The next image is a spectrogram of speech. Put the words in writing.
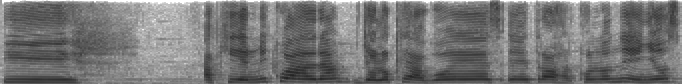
Y aquí en mi cuadra, yo lo que hago es eh, trabajar con los niños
